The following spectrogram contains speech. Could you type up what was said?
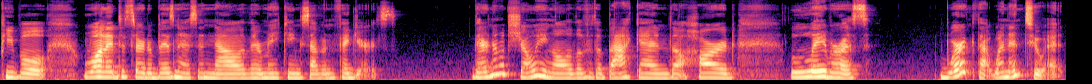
people wanted to start a business and now they're making seven figures they're not showing all of the back end, the hard, laborious work that went into it.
